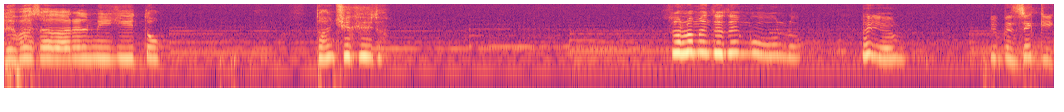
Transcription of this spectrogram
Le vas a dar el millito tan chiquito. Solamente tengo uno, Señor. Yo pensé que,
